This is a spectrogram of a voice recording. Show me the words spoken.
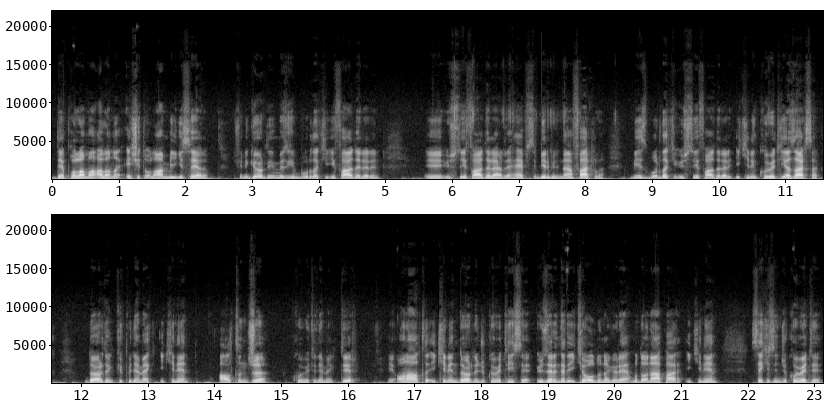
Depolama alanı eşit olan bilgisayarı. Şimdi gördüğümüz gibi buradaki ifadelerin e, üslü ifadelerde hepsi birbirinden farklı. Biz buradaki üslü ifadeleri 2'nin kuvveti yazarsak 4'ün küpü demek 2'nin 6. kuvveti demektir. E, 16 2'nin 4. kuvveti ise üzerinde de 2 olduğuna göre bu da ne yapar? 2'nin 8. kuvveti.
